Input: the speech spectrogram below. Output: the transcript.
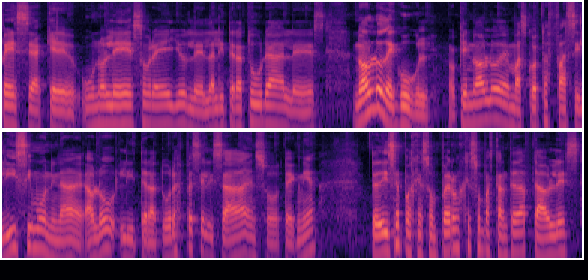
pese a que uno lee sobre ellos, lee la literatura, lees... No hablo de Google, ¿ok? No hablo de mascotas facilísimo ni nada. Hablo literatura especializada en zootecnia. Te dice pues que son perros que son bastante adaptables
